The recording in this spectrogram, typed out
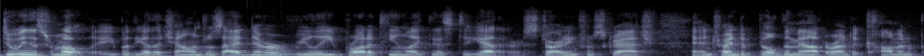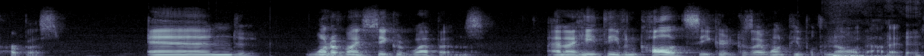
doing this remotely, but the other challenge was I had never really brought a team like this together, starting from scratch and trying to build them out around a common purpose. And one of my secret weapons, and I hate to even call it secret because I want people to know about it,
